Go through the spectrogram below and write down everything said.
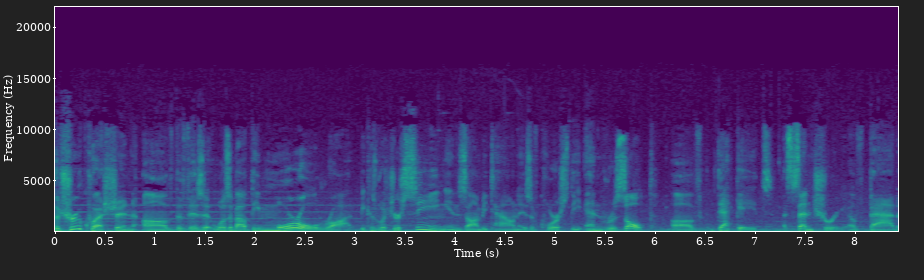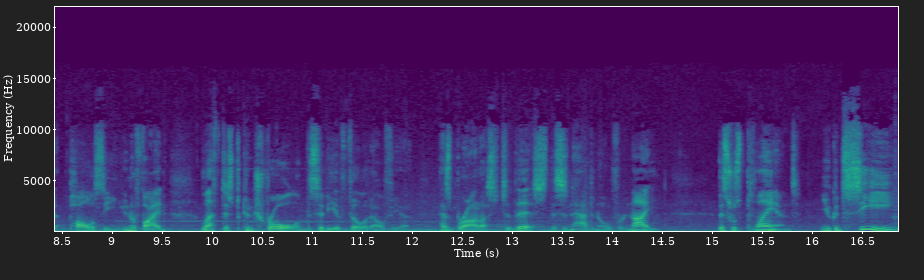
The true question of the visit was about the moral rot, because what you're seeing in Zombie Town is, of course, the end result of decades, a century of bad policy. Unified leftist control of the city of Philadelphia has brought us to this. This didn't happen overnight. This was planned. You could see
